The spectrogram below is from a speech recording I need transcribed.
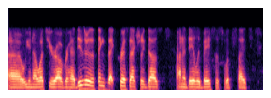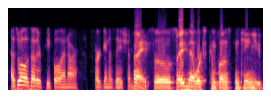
Uh, you know, what's your overhead? These are the things that Chris actually does on a daily basis with sites, as well as other people in our organization. All right, so site networks components continue.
